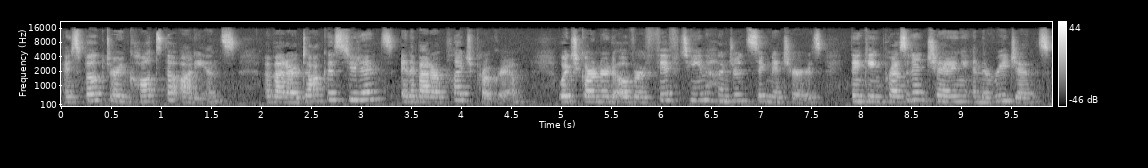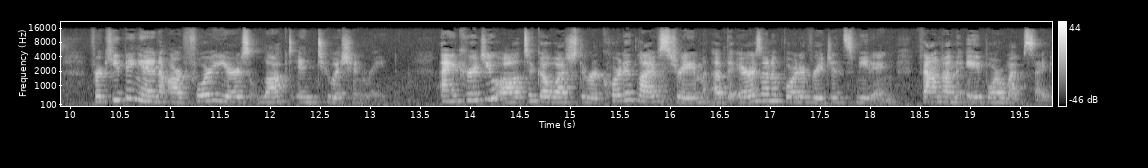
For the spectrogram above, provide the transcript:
I spoke during Call to the Audience about our DACA students and about our pledge program, which garnered over 1,500 signatures thanking President Cheng and the Regents for keeping in our four years locked-in tuition rate. I encourage you all to go watch the recorded live stream of the Arizona Board of Regents meeting found on the ABOR website.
